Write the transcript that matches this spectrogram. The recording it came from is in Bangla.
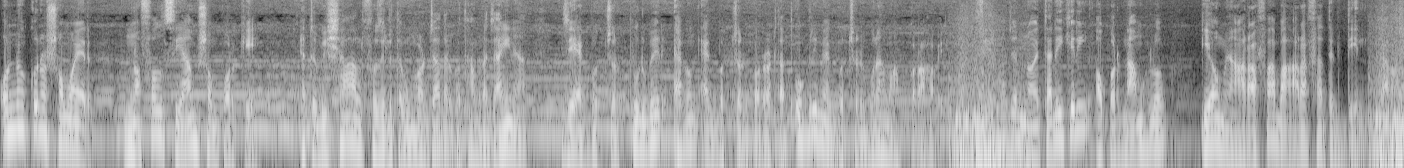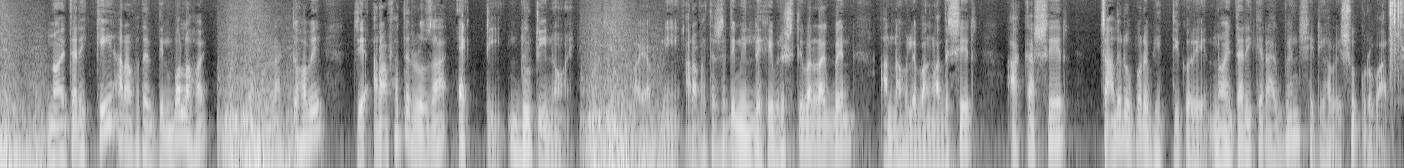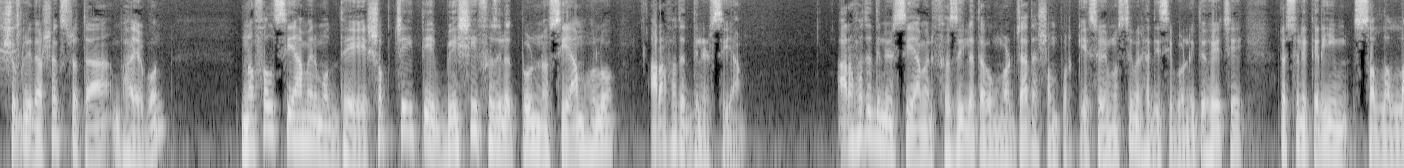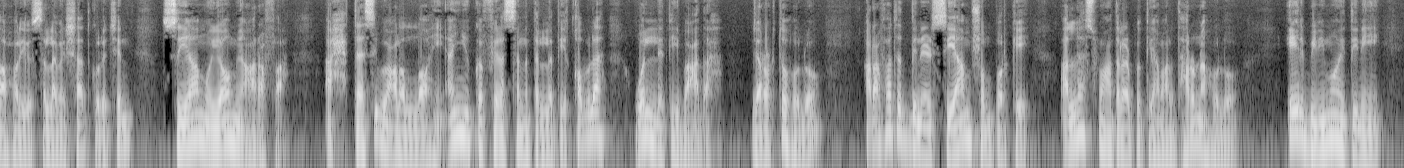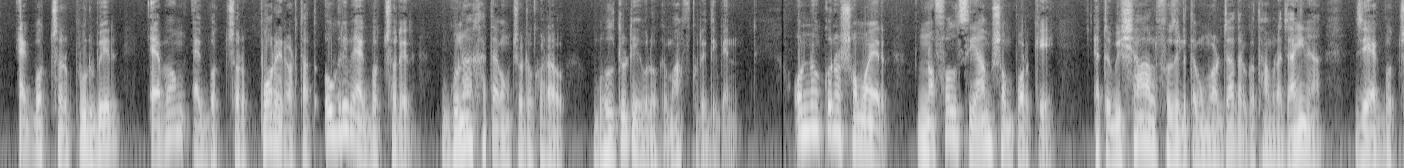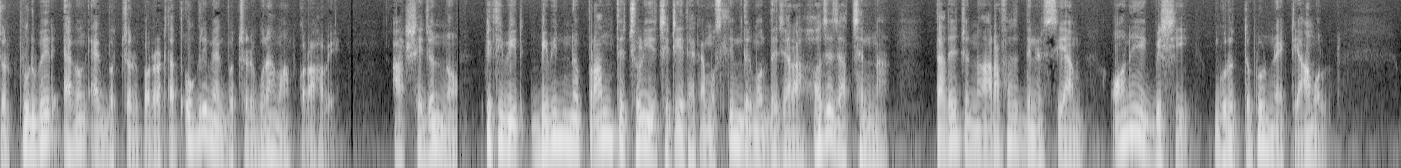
অন্য কোনো সময়ের নফল সিয়াম সম্পর্কে এত বিশাল ফজিলত এবং মর্যাদার কথা আমরা জানি না যে এক বছর পূর্বের এবং এক বছর পর, অর্থাৎ অগ্রিম এক বছরের গুণা মাফ করা হবে। জিলহজের নয় তারিখেরই অপর নাম হলো ইয়মে আরাফা বা আরাফাতের দিন। কারণ নয় তারিখকেই আরাফাতের দিন বলা হয়। মনে রাখতে হবে যে আরাফাতের রোজা একটি, দুটি নয়। হয় আপনি আরাফাতের সাথে মিল রেখে বৃহস্পতিবার রাখবেন, আর না হলে বাংলাদেশের আকাশের চাঁদের উপরে ভিত্তি করে নয় তারিখে রাখবেন, সেটি হবে শুক্রবার। সুপ্রিয় দর্শক, শ্রোতা, ভাই বোন নফল সিয়ামের মধ্যে সবচেয়েতে বেশি ফজিলতপূর্ণ সিয়াম হলো আরাফাতের দিনের সিয়াম। আরাফাতের দিনের সিয়ামের ফজিলত এবং মর্যাদা সম্পর্কে সহি মুসলিমের হাদিসে বর্ণিত হয়েছে। রসুল করিম সাল্লাহ আলিয়াল্লাম ইরশাদ করেছেন, সিয়াম ও ইয়মে আরাফা আহ তাসিব আল্লাহি আইয়ু কফির সানাতাল্লাতি কবলাহ ওয়াল্লাতি বাদাহ। যার অর্থ হলো, আরাফাতের দিনের সিয়াম সম্পর্কে আল্লাহ সুমাতালার প্রতি আমার ধারণা হলো, এর বিনিময়ে তিনি এক বছর পূর্বের এবং এক বছর পরের, অর্থাৎ অগ্রিম এক বছরের গুনাখাতা এবং ছোটখাটো ভুল ত্রুটি এগুলোকে মাফ করে দিবেন। অন্য কোনো সময়ের নফল সিয়াম সম্পর্কে এত বিশাল ফজিলত এবং মর্যাদার কথা আমরা জানি না যে এক বছর পূর্বের এবং এক বছর পর, অর্থাৎ অগ্রিম এক বছরের গুণা মাফ করা হবে। আর সেজন্য পৃথিবীর বিভিন্ন প্রান্তে ছড়িয়ে ছিটিয়ে থাকা মুসলিমদের মধ্যে যারা হজে যাচ্ছেন না, তাদের জন্য আরাফাতের দিনের সিয়াম অনেক বেশি গুরুত্বপূর্ণ একটি আমল।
